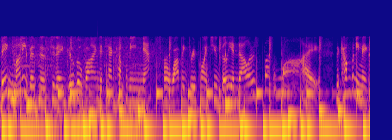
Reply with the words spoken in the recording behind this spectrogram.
Big money business today. Google buying the tech company Nest for a whopping $3.2 billion. But why? The company makes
